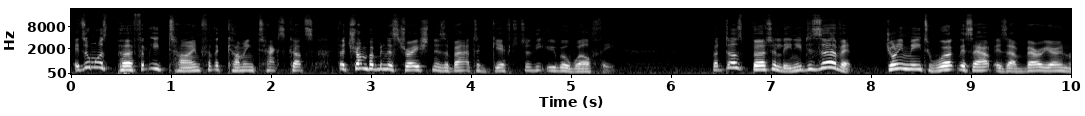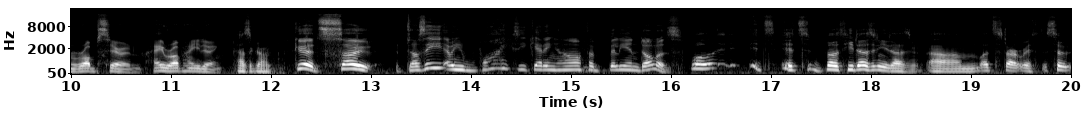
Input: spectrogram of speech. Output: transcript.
It's almost perfectly timed for the coming tax cuts the Trump administration is about to gift to the uber wealthy. But does Bertolini deserve it? Joining me to work this out is our very own Rob Cyran. Hey Rob, how you doing? How's it going? Good. So, does he? I mean, why is he getting half a billion dollars? Well, it's it's both he does and he doesn't. Um, let's start with so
